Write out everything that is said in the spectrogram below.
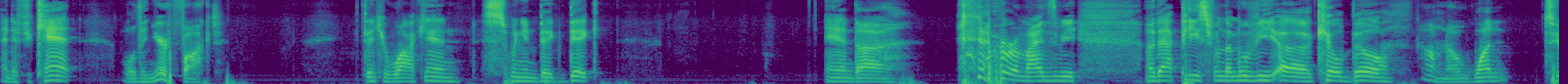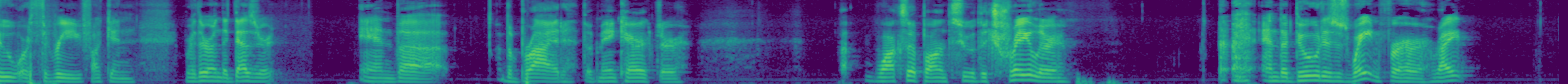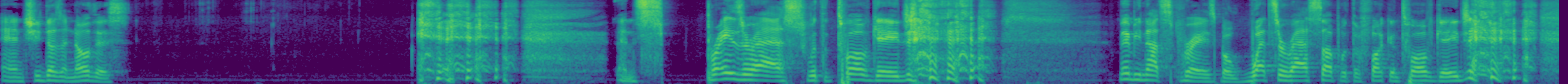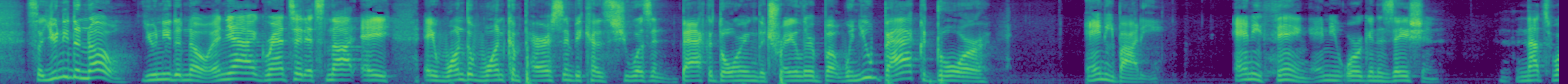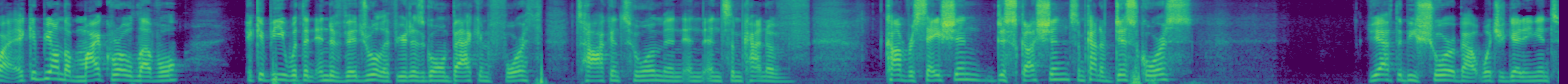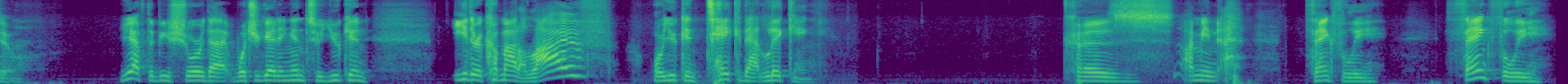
And if you can't, well, then you're fucked. You think you walk in, swinging big dick. And uh, reminds me of that piece from the movie uh, Kill Bill. I don't know, one, two, or three, fucking, where they're in the desert and the the bride, the main character, uh, walks up onto the trailer and the dude is just waiting for her, right? And she doesn't know this. and sprays her ass with the 12 gauge. Maybe not sprays, but wets her ass up with the fucking 12 gauge. so you need to know. You need to know. And yeah, granted, it's not a a one to one comparison because she wasn't backdooring the trailer. But when you backdoor anybody, anything, any organization, and that's why it could be on the micro level it could be with an individual if you're just going back and forth talking to them and, and, some kind of conversation, discussion, some kind of discourse. You have to be sure about what you're getting into. You have to be sure that what you're getting into, you can either come out alive or you can take that licking. Because, I mean, thankfully, thankfully,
